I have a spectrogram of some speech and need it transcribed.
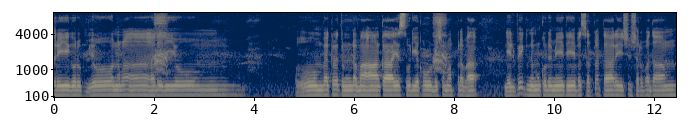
श्रीगुरुभ्यो नमः हरि ओम्। ॐ वक्रतुण्डमहाकायसूर्यकोटशमप्रभा निर्विघ्नं कुरु मे देव सर्वकारेषु सर्वदाम्।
